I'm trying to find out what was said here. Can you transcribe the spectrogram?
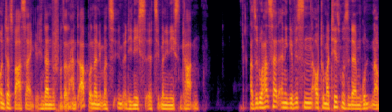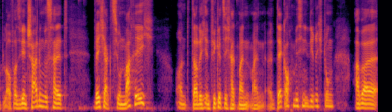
und das war's eigentlich. Und dann wirft man seine Hand ab und dann nimmt man die nächste, äh, zieht man die nächsten Karten. Also du hast halt einen gewissen Automatismus in deinem Rundenablauf. Also die Entscheidung ist halt, welche Aktion mache ich? Und dadurch entwickelt sich halt mein, mein Deck auch ein bisschen in die Richtung. Aber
